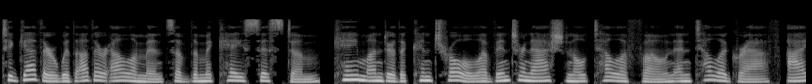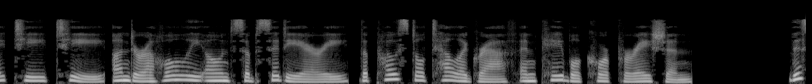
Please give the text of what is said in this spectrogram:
together with other elements of the Mackay system, came under the control of International Telephone and Telegraph ITT under a wholly owned subsidiary, the Postal Telegraph and Cable Corporation. This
